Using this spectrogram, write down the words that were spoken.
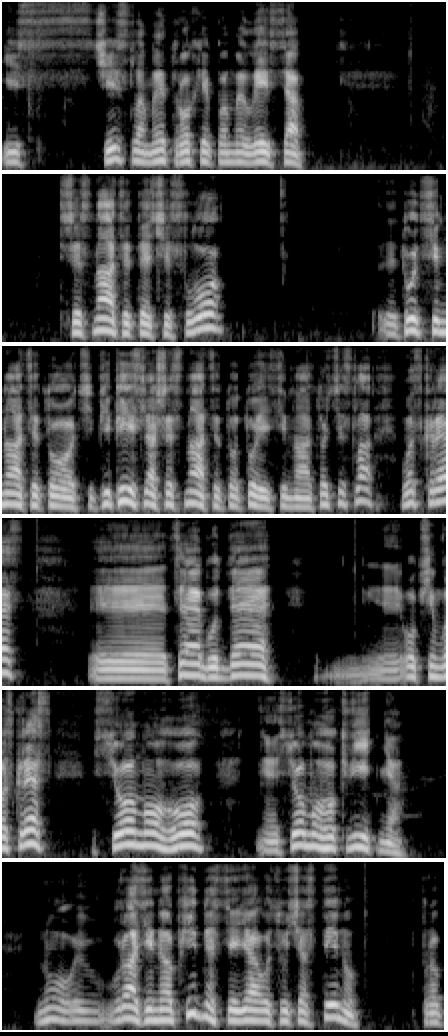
із числами трохи помилився. 16 число. е, Тут 17 після 16, то і 17 числа Воскрес. Е, Це буде, е, в общем, Воскрес 7, е, 7 квітня. Ну, в разі необхідності я оцю частину про,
